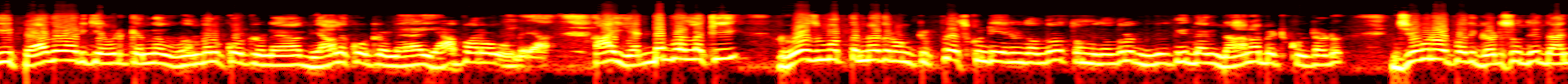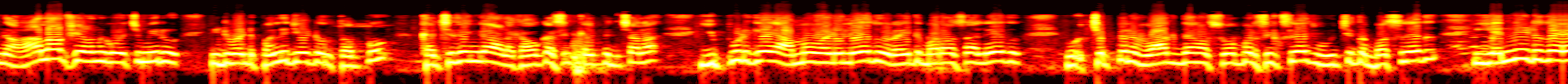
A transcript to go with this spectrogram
ఈ పేదవాడికి ఎవరికన్నా వందల కోట్లు ఉన్నాయా వేల కోట్లు ఉన్నాయా వ్యాపారాలు ఉన్నాయా? ఆ ఎడ్డ బళ్ళకి రోజు మొత్తం మీద రెండు ట్రిప్ వేసుకుంటే ఎనిమిది వందలు తొమ్మిది వందలు మిగులుతాయి. దాన్ని దానా పెట్టుకుంటాడు. జీవనోపాధి గడుస్తుంది. దాన్ని ఆలాఫీలంగా వచ్చి మీరు ఇటువంటి పనులు చేయడం తప్పు. ఖచ్చితంగా వాళ్ళకి అవకాశం కల్పించాలా? ఇప్పటికే అమ్మఒడి లేదు రైతు భరోసా లేదు చెప్పిన వాగ్దానాలు సూపర్ సిక్స్ లేదు ఉచిత బస్సు లేదు. ఇవన్నిటితో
